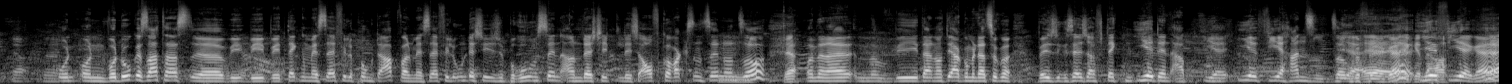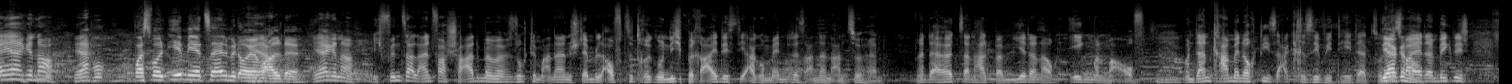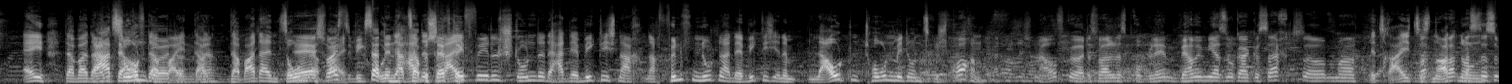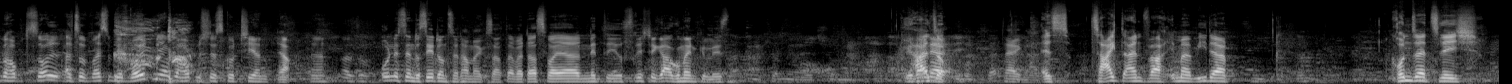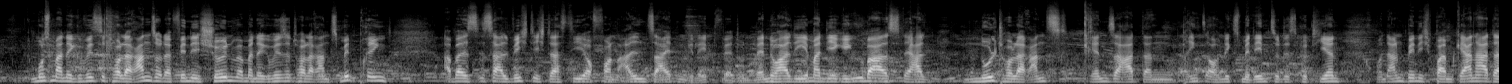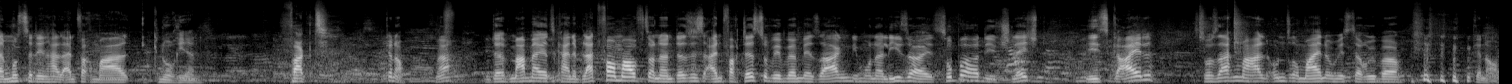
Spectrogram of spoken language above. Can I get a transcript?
Und, und wo du gesagt hast, äh, wir, wir, decken mir sehr viele Punkte ab, weil wir sehr viele unterschiedliche Berufe sind, unterschiedlich aufgewachsen sind und so. Mhm. Ja. Und dann halt, wie dann noch die Argumentation kommt, welche Gesellschaft decken ihr denn ab? Ihr, ihr vier Hansel, so Ja, ungefähr, ja, ja, gell? genau. Ihr vier, gell? Ja, ja, genau. Ja. Wo, was wollt ihr mir erzählen mit eurem Ja. Alter? Ja, genau. Ich finde es halt einfach schade, wenn man versucht, dem anderen einen Stempel aufzudrücken und nicht bereit ist, die Argumente des anderen anzuhören. Und da hört es dann halt bei mir dann auch irgendwann mal auf. Und dann kam ja noch diese Aggressivität dazu. Ja, das genau. war ja dann wirklich, ey, da war dein ja Sohn dabei. dann, da, ja. da war dein Sohn Ja, ja, dabei. ich weiß, wie gesagt, und den auch hatte beschäftigt. Dreiviertelstunde, der hat ja wirklich nach, nach fünf Minuten hat er wirklich in einem lauten Ton mit uns gesprochen. Nicht mehr aufgehört, das war halt das Problem. Wir haben ihm ja sogar gesagt, ähm, Jetzt reicht es in Ordnung. was das überhaupt soll. Also, weißt du, wir wollten ja überhaupt nicht diskutieren. ja. also. Und es interessiert uns nicht, haben wir gesagt. Aber das war ja nicht das richtige Argument gewesen. Waren also, ja, es zeigt einfach immer wieder, grundsätzlich muss man eine gewisse Toleranz oder finde ich schön, wenn man eine gewisse Toleranz mitbringt. Aber es ist halt wichtig, dass die auch von allen Seiten gelebt wird. Und wenn du halt jemanden dir gegenüber hast, der halt null Toleranzgrenze hat, dann bringt es auch nichts mit dem zu diskutieren. Und dann bin ich beim Gernhardt, dann musst du den halt einfach mal ignorieren. Fakt. Genau. Ja? Und da machen wir jetzt keine Plattform auf, sondern das ist einfach das, so wie wenn wir sagen, die Mona Lisa ist super, die ist schlecht, die ist geil. So sagen wir halt, unsere Meinung ist darüber. genau.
